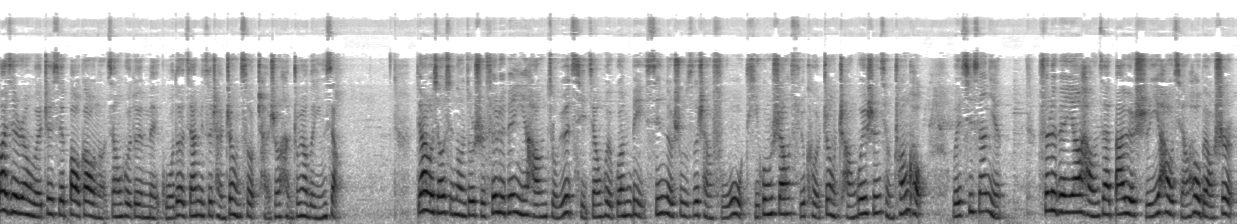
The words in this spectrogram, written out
外界认为这些报告呢将会对美国的加密资产政策产生很重要的影响。第二个消息呢，就是菲律宾银行九月起将会关闭新的数字资产服务提供商许可证常规申请窗口，为期三年。菲律宾央行在八月十一号前后表示，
